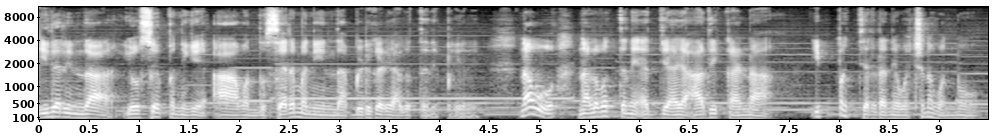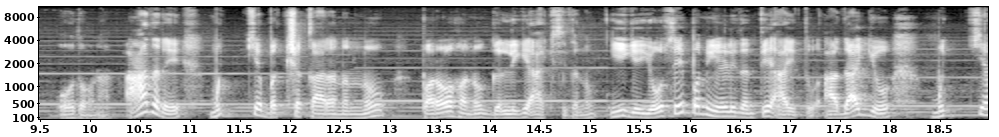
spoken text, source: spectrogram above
ಇದರಿಂದ ಯೋಸೆಫನಿಗೆ ಆ ಒಂದು ಸೆರೆಮನಿಯಿಂದ ಬಿಡುಗಡೆಯಾಗುತ್ತದೆ ಪ್ರಿಯರೇ. ನಾವು ನಲವತ್ತನೇ ಅಧ್ಯಾಯ ಆದಿಕಾಂಡ ಇಪ್ಪತ್ತೆರಡನೇ ವಚನವನ್ನು ಓದೋಣ. ಆದರೆ ಮುಖ್ಯ ಭಕ್ಷ್ಯಕಾರನನ್ನು ಪರೋಹನು ಗಲ್ಲಿಗೆ ಹಾಕಿಸಿದನು. ಹೀಗೆ ಯೋಸೇಪನು ಹೇಳಿದಂತೆ ಆಯಿತು. ಆದಾಗ್ಯೂ ಮುಖ್ಯ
